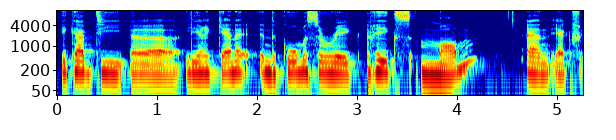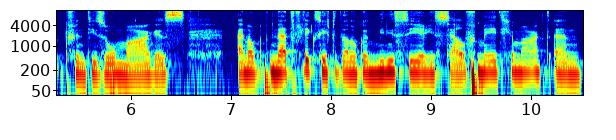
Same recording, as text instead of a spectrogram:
Ik heb die uh, leren kennen in de komische reeks Mom. En ja, ik, ik vind die zo magisch. En op Netflix heeft hij dan ook een miniserie Selfmade gemaakt. En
